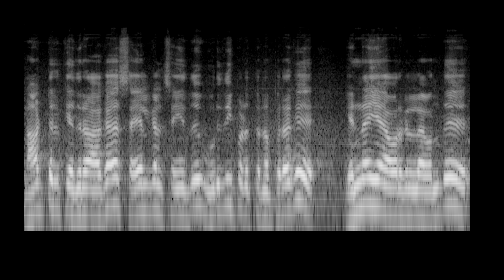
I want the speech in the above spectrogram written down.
நாட்டிற்கு எதிராக செயல்கள் செய்து உறுதிப்படுத்தின பிறகு என்ஐஏ அவர்களை வந்து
